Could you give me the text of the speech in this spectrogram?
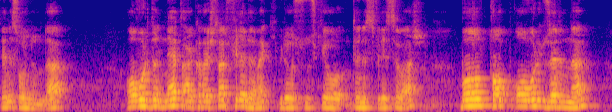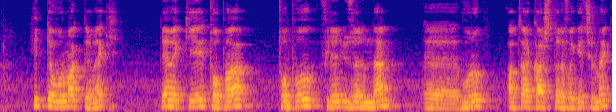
tenis oyununda. Over the net arkadaşlar file demek. Biliyorsunuz ki o tenis filesi var. Ball, top, over üzerinden. Hit de vurmak demek. Demek ki topa, topu filenin üzerinden e, vurup ata karşı tarafa geçirmek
